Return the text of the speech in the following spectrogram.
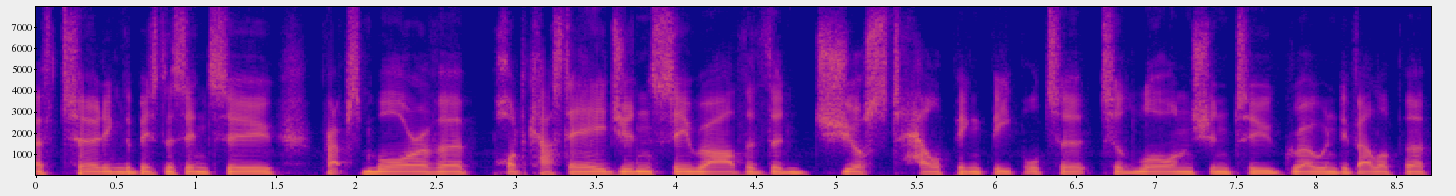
of turning the business into perhaps more of a podcast agency rather than just helping people to to launch and to grow and develop a,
